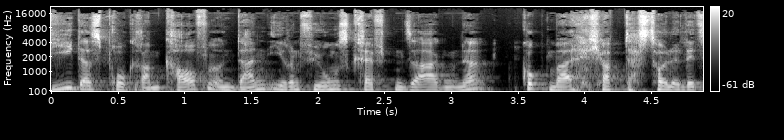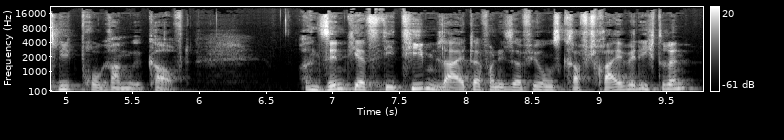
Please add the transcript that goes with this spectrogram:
die das Programm kaufen und dann ihren Führungskräften sagen, ne, guck mal, ich habe das tolle Let's Lead Programm gekauft. Und sind jetzt die Teamleiter von dieser Führungskraft freiwillig drin?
